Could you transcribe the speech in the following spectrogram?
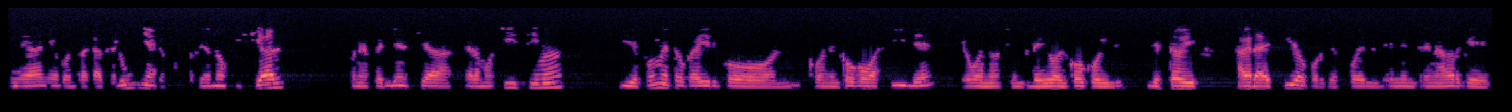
Un año contra Cataluña, que fue un oficial, una experiencia hermosísima, y después me toca ir con, con el Coco Basile, que bueno, siempre le digo al Coco y le estoy agradecido porque fue el, el entrenador que,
